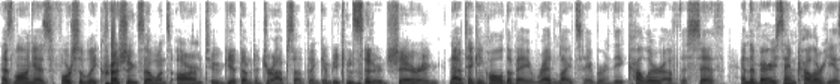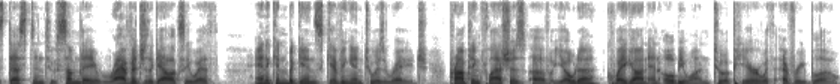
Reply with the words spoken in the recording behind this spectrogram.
As long as forcibly crushing someone's arm to get them to drop something can be considered sharing. Now taking hold of a red lightsaber, the color of the Sith, and the very same color he is destined to someday ravage the galaxy with, Anakin begins giving in to his rage, prompting flashes of Yoda, Qui-Gon, and Obi-Wan to appear with every blow.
